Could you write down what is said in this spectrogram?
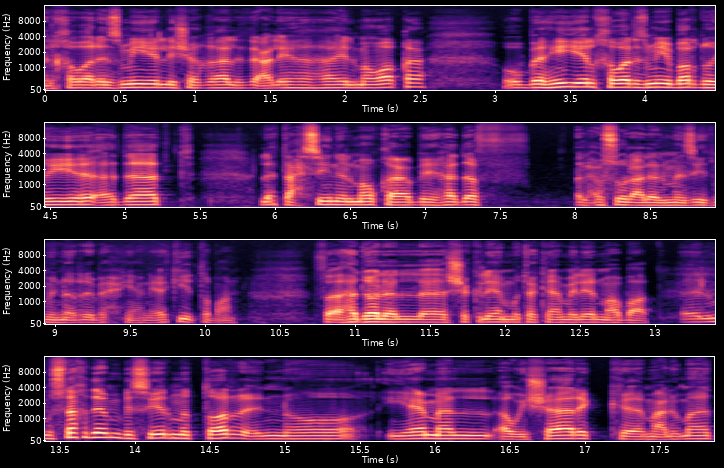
الخوارزمية اللي شغالة عليها هاي المواقع وهي الخوارزمية برضه هي أداة لتحسين الموقع بهدف الحصول على المزيد من الربح يعني أكيد طبعا. فهدول الشكلين متكاملين مع بعض. المستخدم بصير مضطر إنه يعمل أو يشارك معلومات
